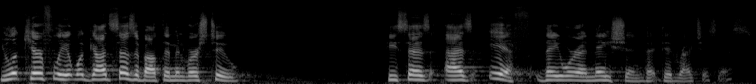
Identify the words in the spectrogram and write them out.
you look carefully at what God says about them in verse 2. He says, as if they were a nation that did righteousness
